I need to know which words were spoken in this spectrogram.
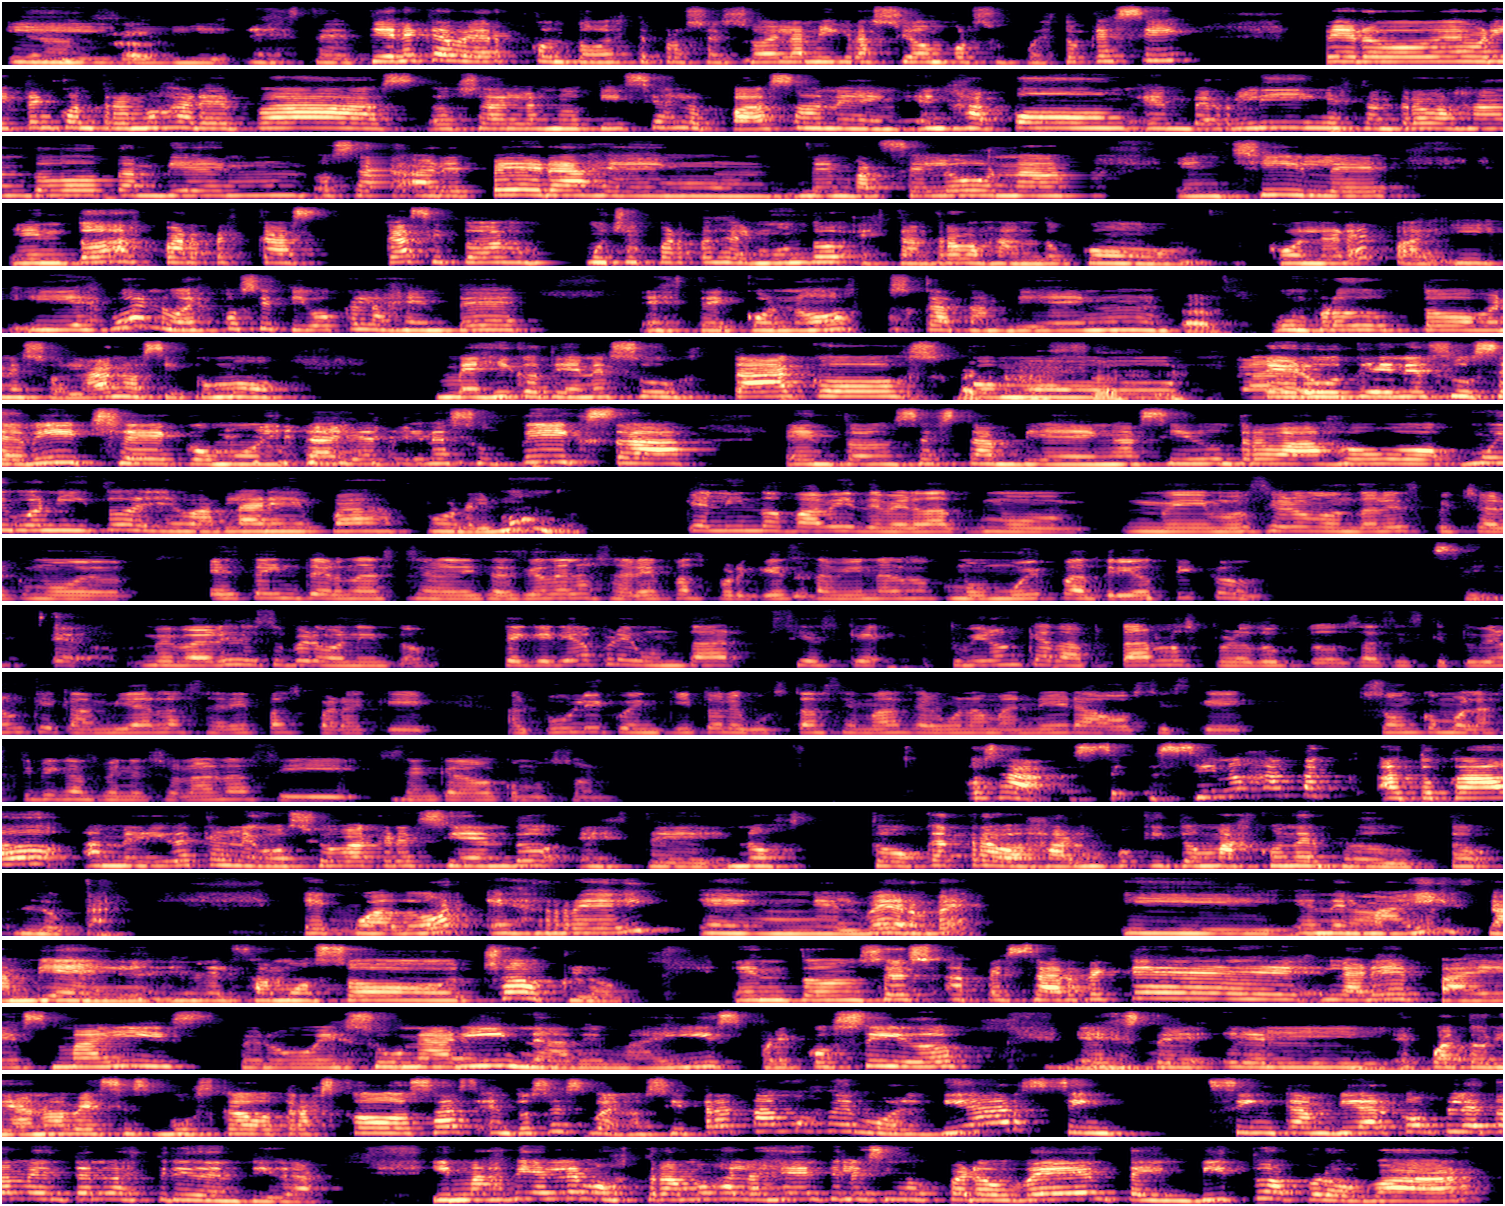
y, este, tiene que ver con todo este proceso de la migración, por supuesto que sí, pero ahorita encontramos arepas, o sea, en las noticias lo pasan en, en Japón, en Berlín, están trabajando también, o sea, areperas en, en Barcelona, en Chile, en todas partes, casi, casi, todas, muchas partes del mundo están trabajando con, con la arepa y, y, es bueno, es positivo que la gente este, conozca también un producto venezolano, así como México tiene sus tacos, como Perú tiene su ceviche, como Italia tiene su pizza. Entonces también ha sido un trabajo muy bonito de llevar la arepa por el mundo. Qué lindo, Fabi, de verdad, como me emociona un montón escuchar como esta internacionalización de las arepas porque es también algo como muy patriótico. Sí. Eh, me parece súper bonito te quería preguntar si es que tuvieron que adaptar los productos, o sea, si es que tuvieron que cambiar las arepas para que al público en Quito le gustase más de alguna manera, o si es que son como las típicas venezolanas y se han quedado como son. O sea, sí nos ha, ha tocado a medida que el negocio va creciendo, este, nos toca trabajar un poquito más con el producto local. Ecuador es rey en el verde, y en el maíz también, en el famoso choclo. Entonces, a pesar de que la arepa es maíz, pero es una harina de maíz precocido, este, el ecuatoriano a veces busca otras cosas. Entonces, bueno, si tratamos de moldear sin, sin cambiar completamente nuestra identidad. Y más bien le mostramos a la gente y le decimos, pero ven, te invito a probar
